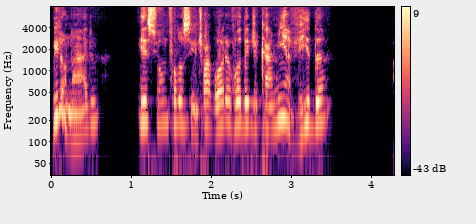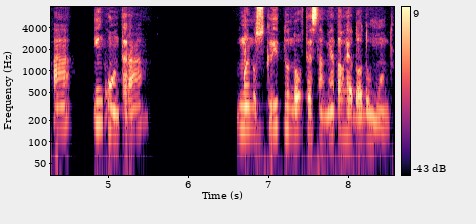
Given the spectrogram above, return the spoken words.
milionário, e esse homem falou o seguinte: agora eu vou dedicar minha vida a encontrar manuscrito do Novo Testamento ao redor do mundo.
